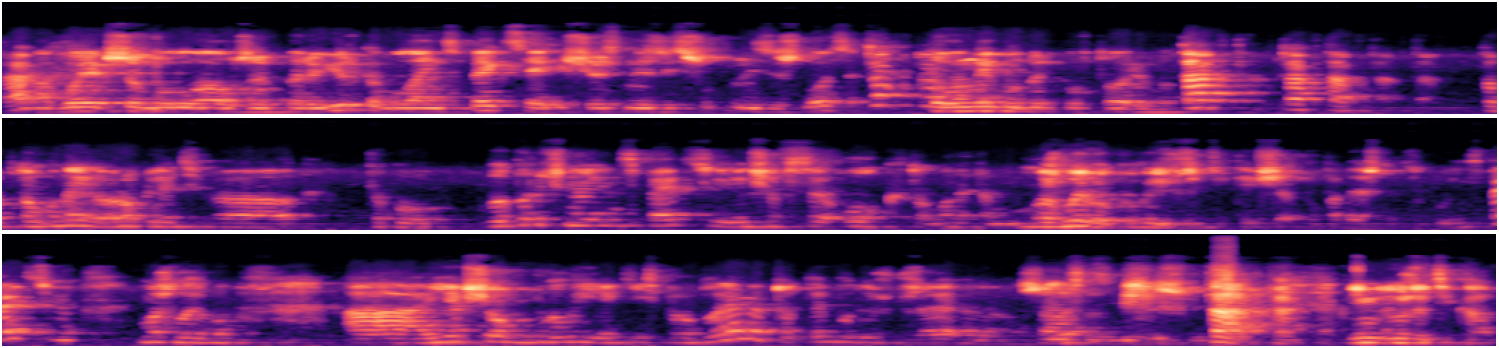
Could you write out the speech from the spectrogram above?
так? Або якщо була вже перевірка, була інспекція і щось не зійшло- не зійшлося, Так, то так, вони будуть повторювати. так, так, так, так, так. Тобто вони роблять е, таку виборочну інспекцію. Якщо все ок, то вони там можливо колись в житті ти ще попадеш на таку інспекцію, можливо. А якщо були якісь проблеми, то ти будеш вже е, Шанси збільшують. Так, так, так. Їм дуже цікаво.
